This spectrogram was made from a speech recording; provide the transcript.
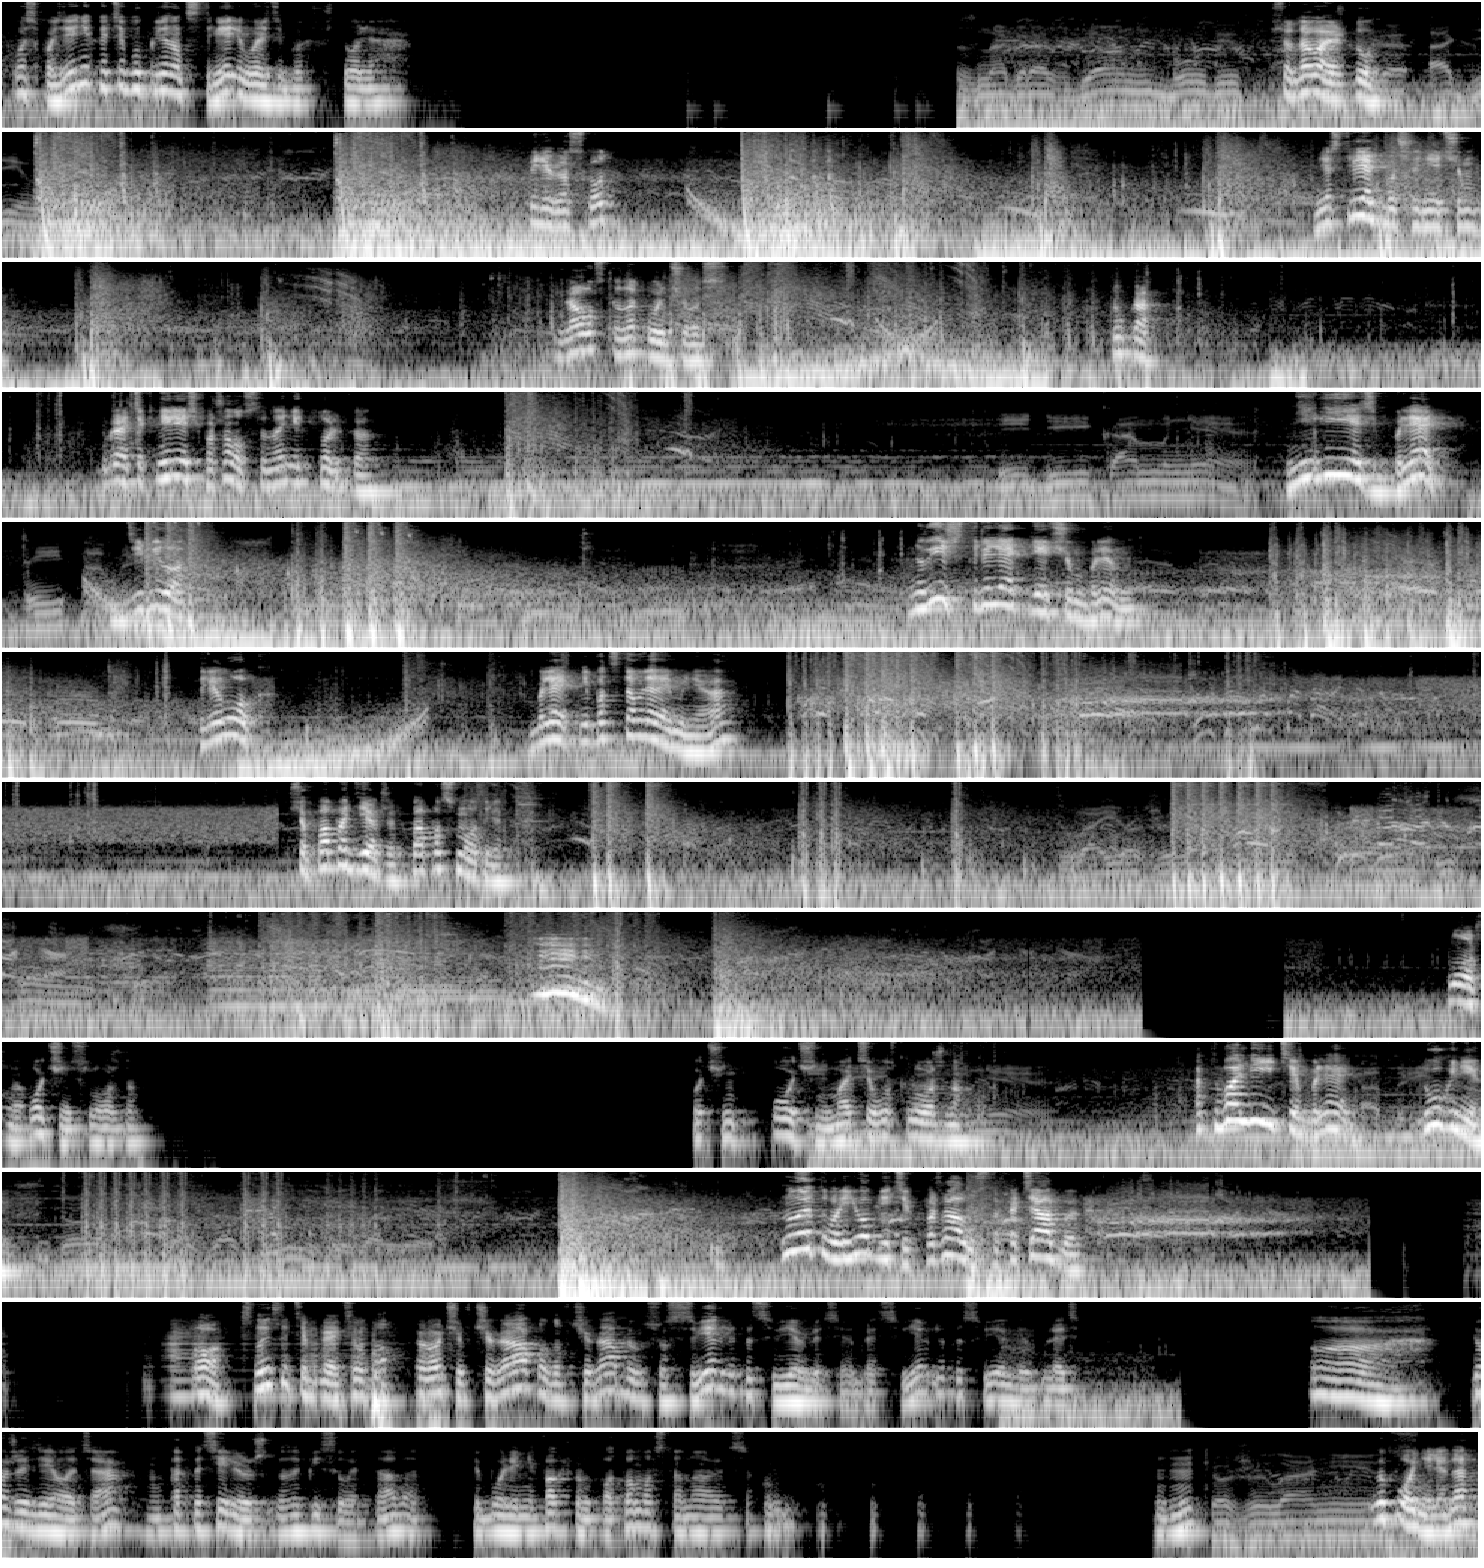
Господи, они хотя бы, блин, отстреливаете бы, что ли. Вознагражден будет Все, давай, жду. Перерасход. Мне стрелять больше нечем. Гаусска закончилась. Сука. Братик, не лезь, пожалуйста, на них только. Не лезь, блядь, Ты дебила. Ну видишь, стрелять нечем, блин. Стрелок. Блять, не подставляй меня, а. Все, папа держит, папа смотрит. твое желание скоро исполнится. Сложно, очень сложно. Очень, очень, мать его, сложно. Отвалите, блядь, дугни. Ну этого ёбните, пожалуйста, хотя бы. О, слышите, блядь, вот, так, короче, вчера, позавчера, блин, все сверлит и сверлит, блядь, сверлит и сверлит, блядь. Что же делать, а? Как-то серию же записывать надо. Тем более не факт, что он потом остановится. Желание Вы поняли, да?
